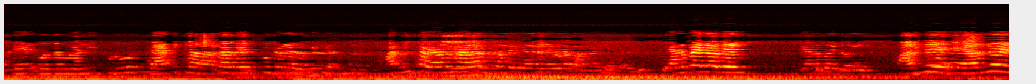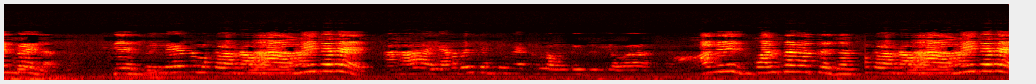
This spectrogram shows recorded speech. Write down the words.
అదే కొంతమంది ఇప్పుడు స్టాటిక్ వేసుకుంటారు కదా ఎనభైలో. ఎనభైలో. అదే అవే ఎనభైలో మీటర్ ముక్కలు? మీటరే ఎనభై సెంటీమీటర్లు ఉంటాయి చూసావా? అవి పల్సర్ వస్తాయి? మీటరే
